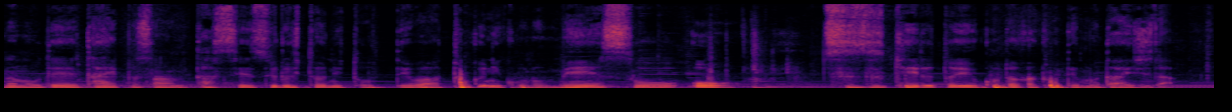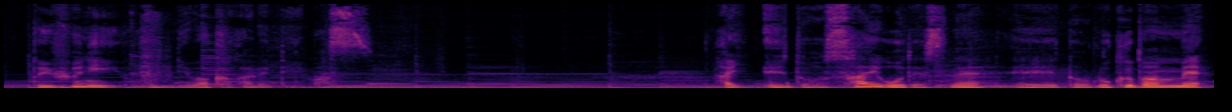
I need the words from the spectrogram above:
なのでタイプ3達成する人にとっては特にこの瞑想を続けるということがとても大事だというふうに本には書かれています。はい、えーと、最後ですね、えーと、6番目、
